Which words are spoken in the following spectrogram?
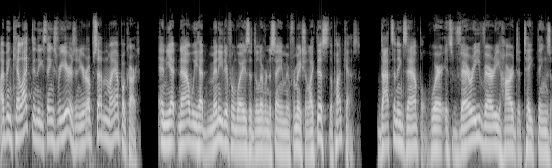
I've been collecting these things for years and you're upsetting my apple cart. And yet now we had many different ways of delivering the same information, like this, the podcast. that's an example where it's very, very hard to take things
